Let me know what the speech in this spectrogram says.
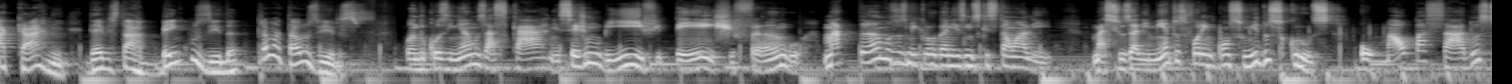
A carne deve estar bem cozida para matar os vírus. Quando cozinhamos as carnes, seja um bife, peixe, frango, matamos os micro-organismos que estão ali mas se os alimentos forem consumidos crus ou mal passados,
